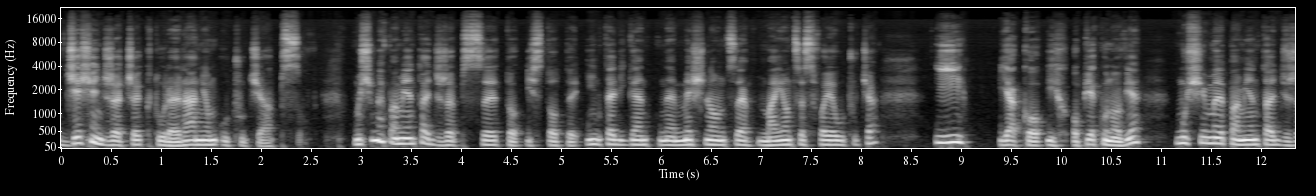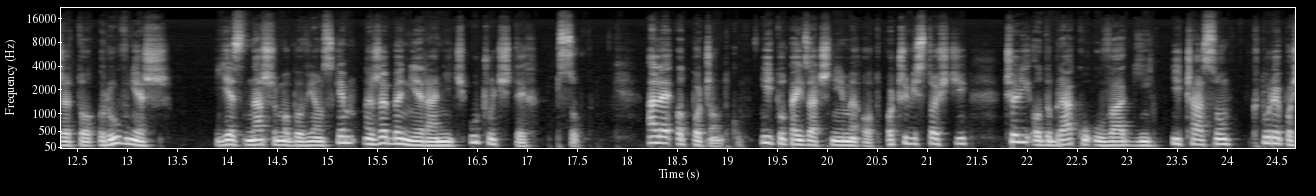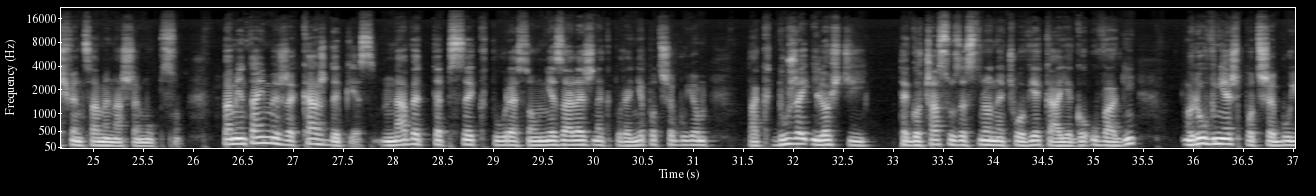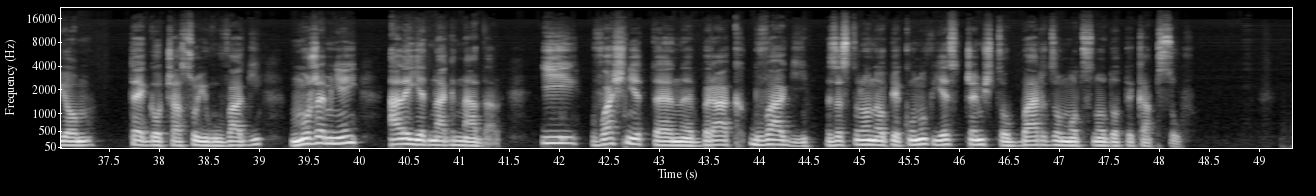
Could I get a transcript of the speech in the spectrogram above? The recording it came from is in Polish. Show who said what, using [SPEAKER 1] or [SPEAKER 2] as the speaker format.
[SPEAKER 1] 10 rzeczy, które ranią uczucia psów. Musimy pamiętać, że psy to istoty inteligentne, myślące, mające swoje uczucia i jako ich opiekunowie musimy pamiętać, że to również jest naszym obowiązkiem, żeby nie ranić uczuć tych psów. Ale od początku. I tutaj zacznijmy od oczywistości, czyli od braku uwagi i czasu, który poświęcamy naszemu psu. Pamiętajmy, że każdy pies, nawet te psy, które są niezależne, które nie potrzebują tak dużej ilości tego czasu ze strony człowieka, jego uwagi, również potrzebują tego czasu i uwagi, może mniej, ale jednak nadal. I właśnie ten brak uwagi ze strony opiekunów jest czymś, co bardzo mocno dotyka psów.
